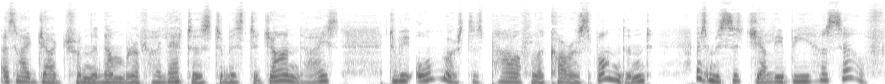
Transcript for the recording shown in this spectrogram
as I judge from the number of her letters to Mr. Jarndyce, to be almost as powerful a correspondent as Mrs. Jellyby herself.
